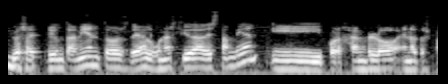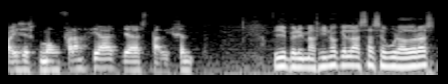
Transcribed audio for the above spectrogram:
los ayuntamientos de algunas ciudades también y, por ejemplo, en otros países como en Francia ya está vigente. Oye, pero imagino que las aseguradoras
